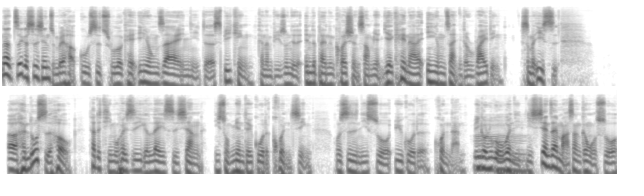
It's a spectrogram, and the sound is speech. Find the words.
那这个事先准备好故事，除了可以应用在你的 speaking，可能比如说你的 independent question 上面，也可以拿来应用在你的 writing。什么意思？呃，很多时候它的题目会是一个类似像你所面对过的困境，或是你所遇过的困难。比如如果问你，你现在马上跟我说，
